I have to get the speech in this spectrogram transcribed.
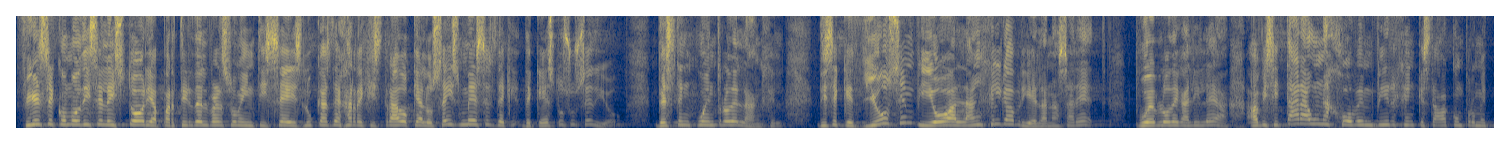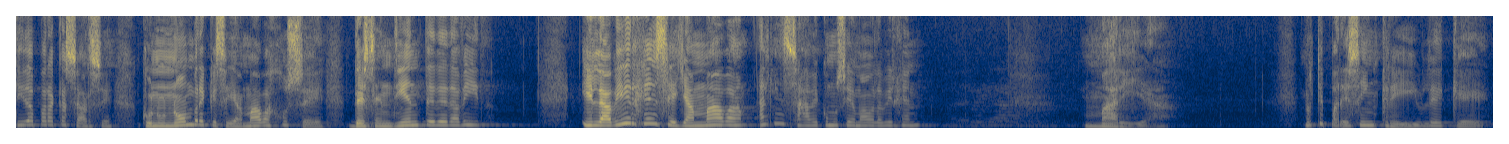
Fíjense cómo dice la historia a partir del verso 26. Lucas deja registrado que a los seis meses de que, esto sucedió, de este encuentro del ángel, dice que Dios envió al ángel Gabriel a Nazaret, pueblo de Galilea, a visitar a una joven virgen que estaba comprometida para casarse con un hombre que se llamaba José, descendiente de David. Y la virgen se llamaba, ¿alguien sabe cómo se llamaba la virgen? María. ¿No te parece increíble que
